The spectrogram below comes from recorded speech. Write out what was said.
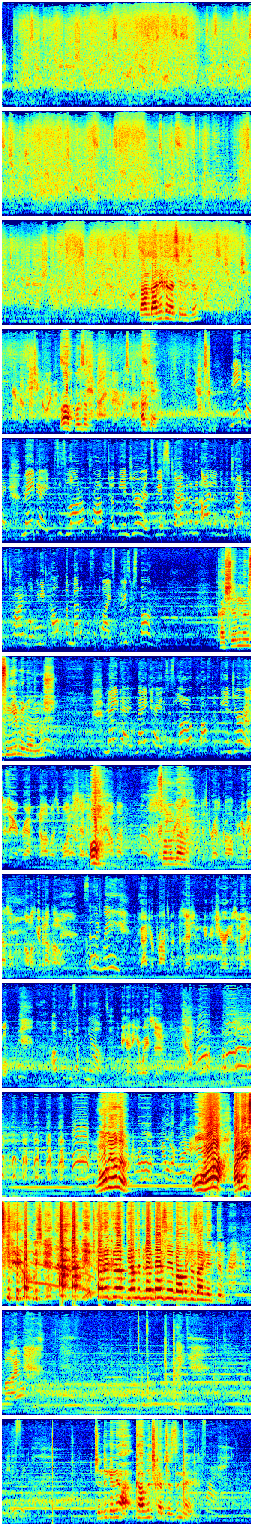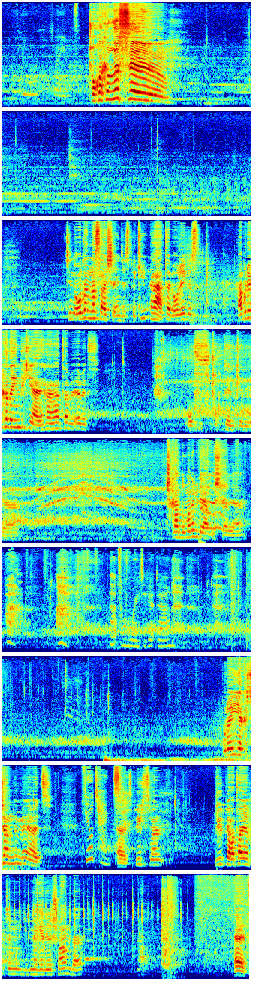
Tamam daha ne kadar çevireceğim? Oh buldum. Okey. You're to Mayday! Mayday! This is Lara Croft of the Endurance. We are stranded on an island in the Dragon's Triangle. We need help and medical supplies. Please respond. Kaşlarımın arası niye böyle olmuş? Mayday! Mayday! This is Lara Croft of the Endurance. This is aircraft Nautilus 177 Oh! Alpha. Searching Sonunda. for you since the distress call from your vessel. Almost giving up hope. So had we. Got your approximate position, but we could sure use a visual. I'll figure something out. We'll be heading your way soon. Ne oluyor oğlum? Oha! Alex gibi yapmış. Lara Croft bir anda Bülent Ersoy'a bağladı zannettim. Şimdi gene kavga çıkartacağız değil mi? Çok akıllısın. Şimdi oradan nasıl aşağı ineceğiz peki? Ha tabii oraya göz... Ha buraya kadar indik yani. Ha ha tabii evet. Of çok tehlikeli ya. Çıkan dumanı bile yapmışlar ya. That's one way to get down. Burayı yakacağım değil mi? Evet. Fuel tanks. Evet, büyük ihtimal büyük bir hata yaptığım gibime geliyor şu anda. Evet,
